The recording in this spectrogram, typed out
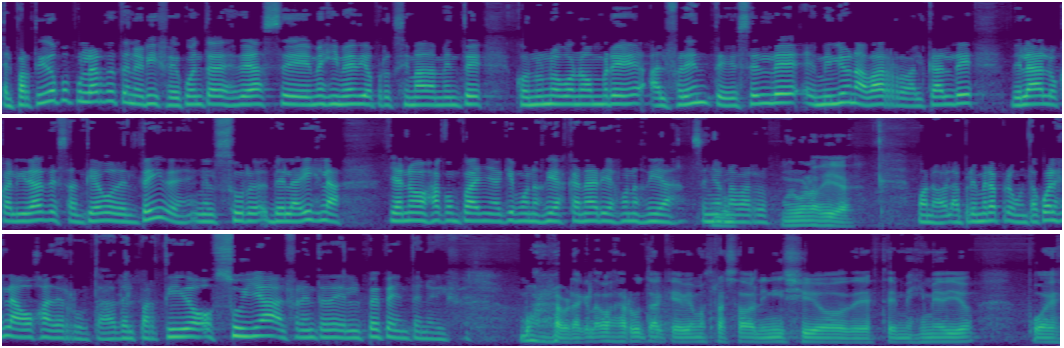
El Partido Popular de Tenerife cuenta desde hace mes y medio aproximadamente con un nuevo nombre al frente. Es el de Emilio Navarro, alcalde de la localidad de Santiago del Teide, en el sur de la isla. Ya nos acompaña aquí. Buenos días, Canarias. Buenos días, señor Navarro. Muy buenos días. Bueno, la primera pregunta, ¿cuál es la hoja de ruta del partido suya al frente del PP en Tenerife? Bueno, la verdad que la hoja de ruta que habíamos trazado al inicio de este mes y medio pues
